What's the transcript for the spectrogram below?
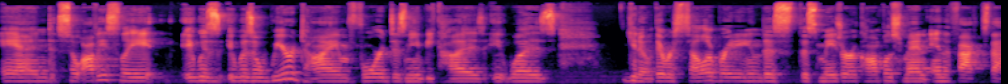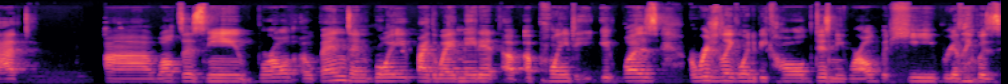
And so obviously it was it was a weird time for Disney because it was you know they were celebrating this this major accomplishment in the fact that uh, Walt Disney World opened, and Roy, by the way, made it a, a, point. It was originally going to be called Disney World, but he really was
